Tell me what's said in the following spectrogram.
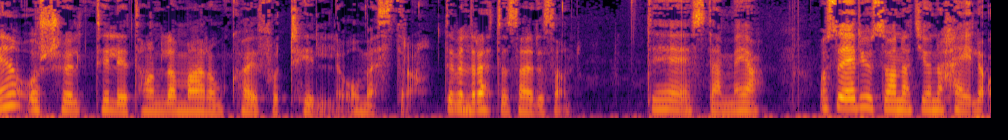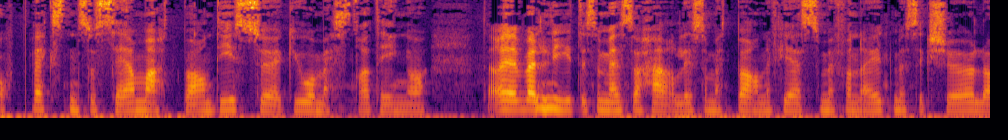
er, og selvtillit handler mer om hva jeg får til og mestrer. Det er vel mm. rett å si det sånn? Det stemmer, ja. Og så er det jo sånn at gjennom hele oppveksten så ser vi at barn de søker jo å mestre ting. Og det er vel lite som er så herlig som et barnefjes som er fornøyd med seg sjøl.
